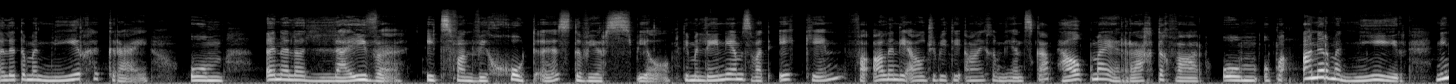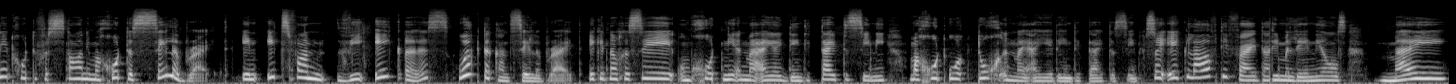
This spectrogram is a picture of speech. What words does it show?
Hulle het 'n manier gekry om in hulle lywe iets van wie God is te weerspieël. Die millenniums wat ek ken, veral in die LGBTI gemeenskap, help my regtig waar om op 'n ander manier nie net God te verstaan nie, maar God te celebrate en iets van wie ek is ook te kan celebrate. Ek het nou gesê om God nie in my eie identiteit te sien nie, maar God ook tog in my eie identiteit te sien. So ek love die feit dat die millennials my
